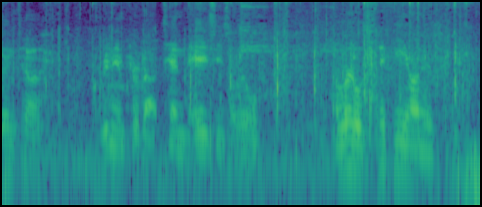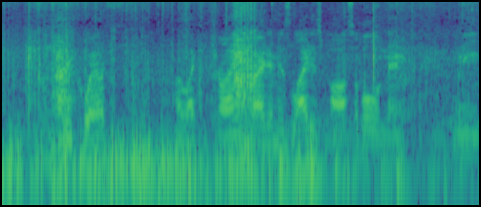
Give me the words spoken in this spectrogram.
Haven't uh, ridden him for about 10 days. He's a little, a little sticky on his request. I like to try and ride him as light as possible, and then when he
